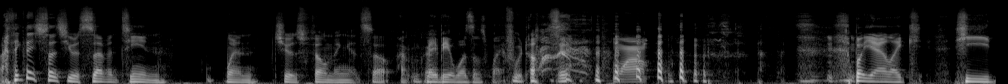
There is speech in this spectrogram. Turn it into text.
I think they said she was 17 when she was filming it, so uh, maybe it was his wife. Who knows? but yeah, like he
